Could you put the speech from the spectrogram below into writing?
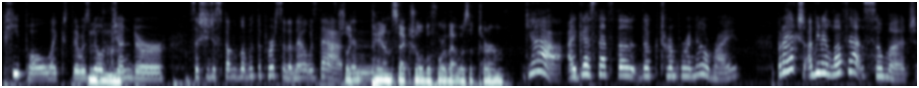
people, like there was no mm-hmm. gender, so she just fell in love with the person and that was that. it's like and pansexual before that was a term. Yeah, I guess that's the the term for it now, right? But I actually, I mean, I love that so much.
